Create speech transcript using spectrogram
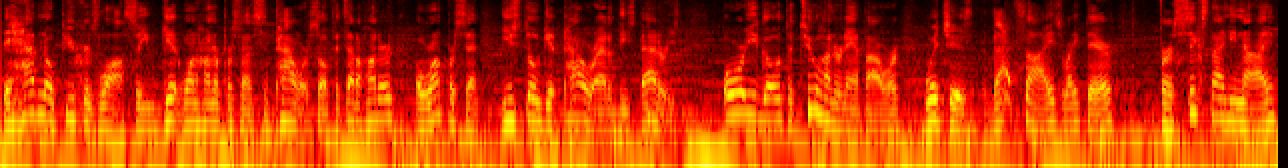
They have no Peukert's loss, so you get 100% power. So if it's at 100 or 1%, you still get power out of these batteries. Or you go with the 200 amp hour, which is that size right there for 699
